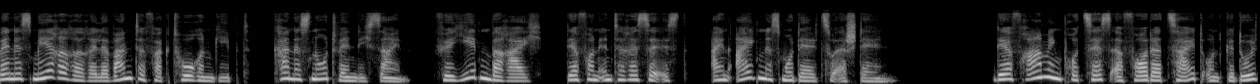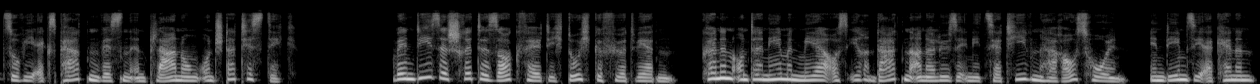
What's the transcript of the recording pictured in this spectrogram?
Wenn es mehrere relevante Faktoren gibt, kann es notwendig sein, für jeden Bereich, der von Interesse ist, ein eigenes Modell zu erstellen. Der Framing-Prozess erfordert Zeit und Geduld sowie Expertenwissen in Planung und Statistik. Wenn diese Schritte sorgfältig durchgeführt werden, können Unternehmen mehr aus ihren Datenanalyse-Initiativen herausholen, indem sie erkennen,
